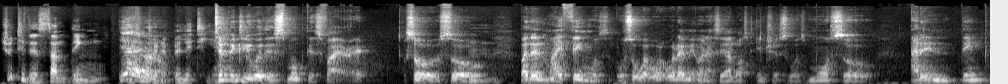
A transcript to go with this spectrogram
surely there's something yeah, no, no. credibility. here. Typically, where there's smoke, there's fire, right? So, so, Hmm. but then my thing was, so what, what I mean when I say I lost interest was more so I didn't think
